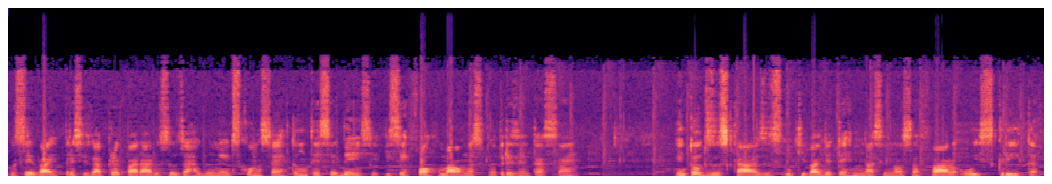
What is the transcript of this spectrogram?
você vai precisar preparar os seus argumentos com certa antecedência e ser formal na sua apresentação. Em todos os casos, o que vai determinar se nossa fala ou escrita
